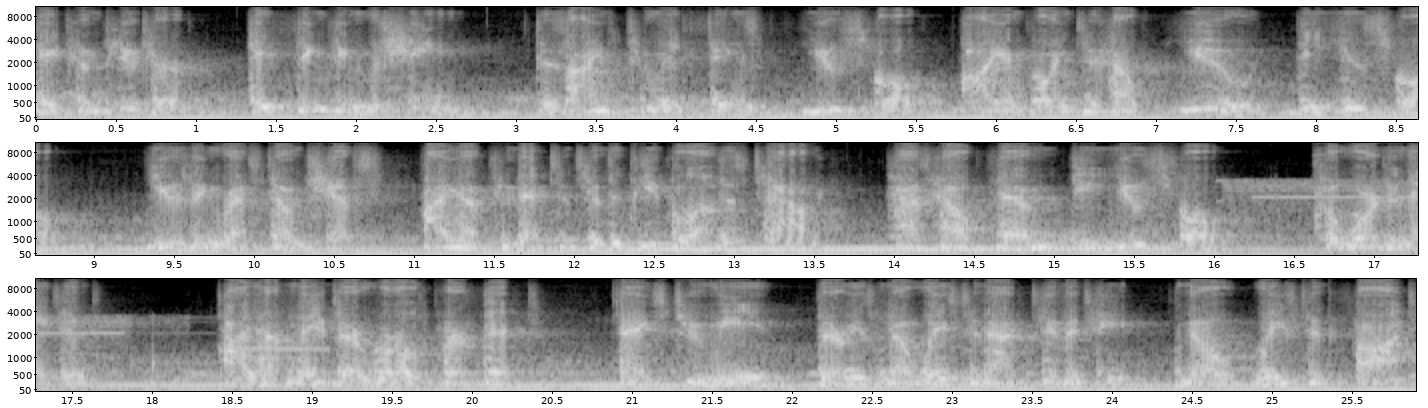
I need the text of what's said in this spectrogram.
a computer, a thinking machine, designed to make things useful. I am going to help you be useful. Using redstone chips, I have connected to the people of this town, has helped them be useful, coordinated. I have made their world perfect. Thanks to me, there is no wasted activity, no wasted thought.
